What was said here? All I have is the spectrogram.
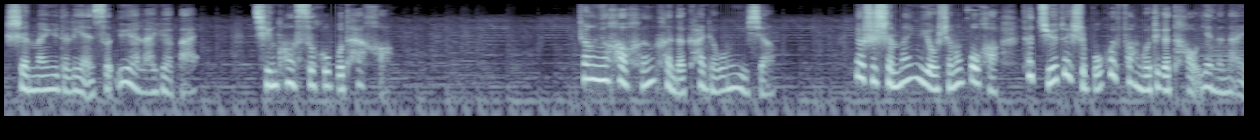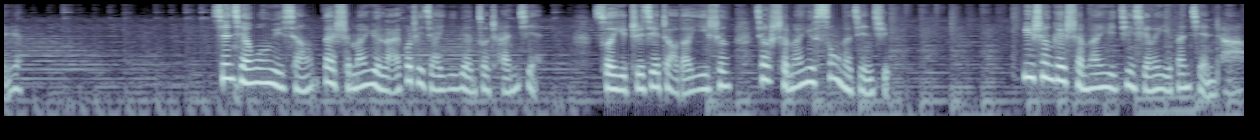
沈曼玉的脸色越来越白，情况似乎不太好。张云浩狠狠的看着翁玉祥，要是沈曼玉有什么不好，他绝对是不会放过这个讨厌的男人。先前翁玉祥带沈曼玉来过这家医院做产检。所以直接找到医生，将沈曼玉送了进去。医生给沈曼玉进行了一番检查，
